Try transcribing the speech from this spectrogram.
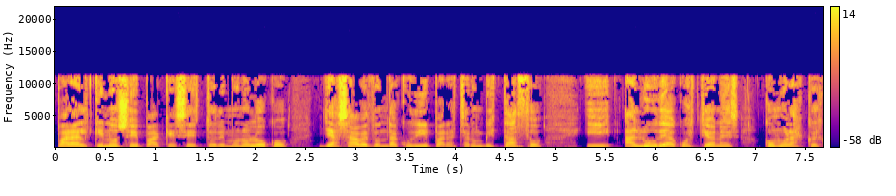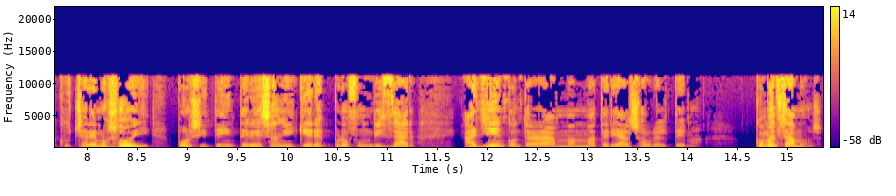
Para el que no sepa qué es esto de mono loco, ya sabes dónde acudir para echar un vistazo y alude a cuestiones como las que escucharemos hoy, por si te interesan y quieres profundizar, allí encontrarás más material sobre el tema. Comenzamos.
